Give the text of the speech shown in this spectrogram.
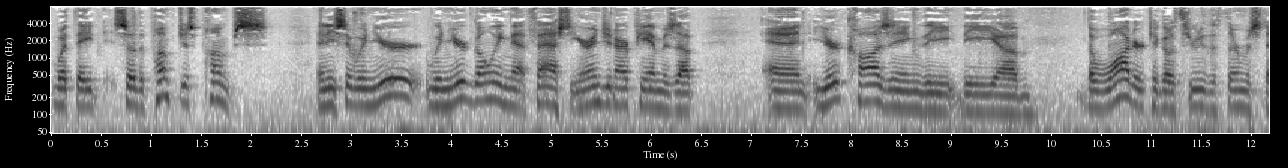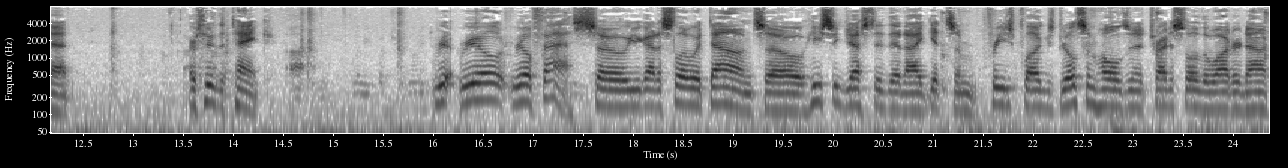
what they so the pump just pumps. And he said when you're when you're going that fast, and your engine RPM is up, and you're causing the the um, the water to go through the thermostat or through the tank re- real real fast. So you got to slow it down. So he suggested that I get some freeze plugs, drill some holes in it, try to slow the water down,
